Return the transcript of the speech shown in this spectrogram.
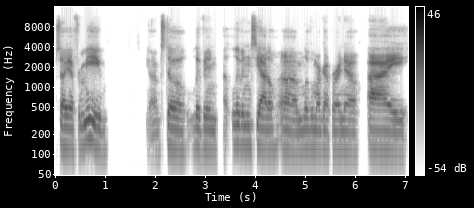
So yeah, for me, you know, I'm still living uh, living in Seattle. Um, living with my grandpa right now. I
